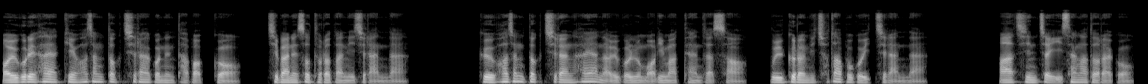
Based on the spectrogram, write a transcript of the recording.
얼굴에 하얗게 화장떡 칠하고는 답 없고 집안에서 돌아다니질 않나. 그 화장떡 칠한 하얀 얼굴로 머리맡에 앉아서 물끄러미 쳐다보고 있질 않나. 아 진짜 이상하더라고.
